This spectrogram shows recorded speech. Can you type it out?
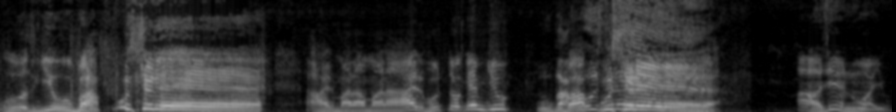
ભૂત ગયું ઊભા. પૂછડે. હાલ મારા માણા હાલ ભૂત તો કેમ ગયું? ઊભા પૂછડે. આ હજી નું આવ્યું.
